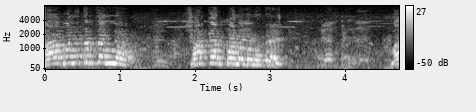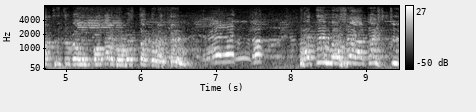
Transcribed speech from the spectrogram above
মা বোনদের জন্য সরকার প্রণোদনা দেয়। মাতৃত্বকালীন পদার ব্যবস্থা করেছেন। প্রতি মাসে আঠাশটি।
